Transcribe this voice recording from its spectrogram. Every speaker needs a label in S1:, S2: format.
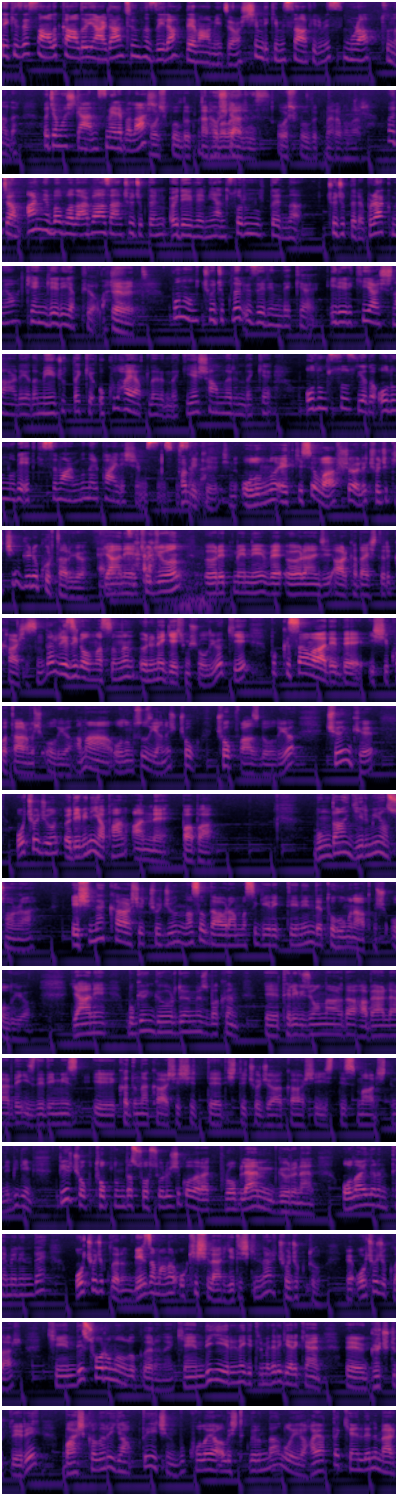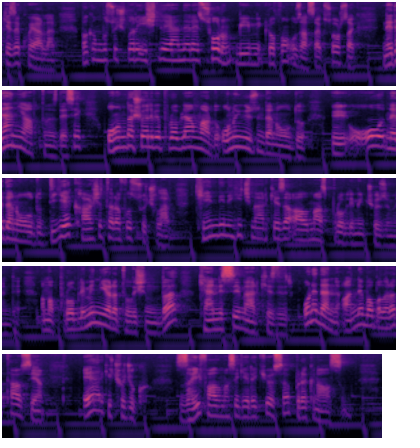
S1: 8'de sağlık kaldığı yerden tüm hızıyla devam ediyor. Şimdiki misafirimiz Murat Tunalı. Hocam hoş geldiniz, merhabalar.
S2: Hoş bulduk, merhabalar.
S3: Hoş geldiniz.
S2: Hoş bulduk, merhabalar.
S1: Hocam anne babalar bazen çocukların ödevlerini yani sorumluluklarını çocuklara bırakmıyor, kendileri yapıyorlar.
S2: Evet.
S1: Bunun çocuklar üzerindeki ileriki yaşlarda ya da mevcuttaki okul hayatlarındaki, yaşamlarındaki olumsuz ya da olumlu bir etkisi var mı? Bunları paylaşır mısınız bizimle?
S2: Tabii ki. Şimdi olumlu etkisi var. Şöyle çocuk için günü kurtarıyor. Yani çocuğun öğretmeni ve öğrenci arkadaşları karşısında rezil olmasının önüne geçmiş oluyor ki bu kısa vadede işi kotarmış oluyor. Ama olumsuz yanış çok çok fazla oluyor. Çünkü o çocuğun ödevini yapan anne, baba bundan 20 yıl sonra eşine karşı çocuğun nasıl davranması gerektiğinin de tohumunu atmış oluyor. Yani bugün gördüğümüz bakın e, televizyonlarda, haberlerde izlediğimiz e, kadına karşı şiddet, işte çocuğa karşı istismar, işte ne bileyim birçok toplumda sosyolojik olarak problem görünen olayların temelinde o çocukların bir zamanlar o kişiler, yetişkinler çocuktu ve o çocuklar kendi sorumluluklarını, kendi yerine getirmeleri gereken e, güçlükleri başkaları yaptığı için bu kolaya alıştıklarından dolayı hayatta kendilerini merkeze koyarlar. Bakın bu suçları işleyenlere sorun, bir mikrofon uzatsak sorsak neden yaptınız desek onda şöyle bir problem vardı, onun yüzünden oldu, e, o neden oldu diye karşı tarafı suçlar. Kendini hiç merkeze almaz problemin çözümünde. Ama problemin yaratılışında kendisi merkezdedir. O nedenle anne babalara tavsiyem eğer ki çocuk zayıf alması gerekiyorsa bırakın alsın.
